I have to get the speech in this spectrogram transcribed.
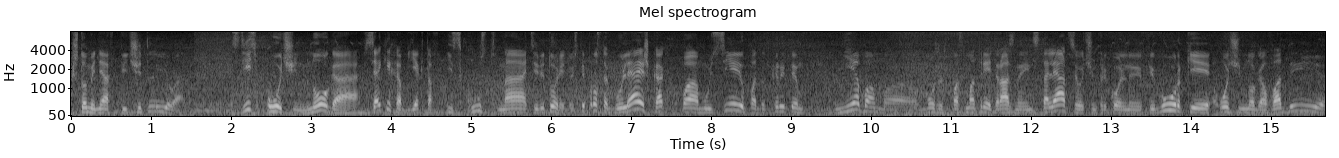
что меня впечатлило. Здесь очень много всяких объектов искусств на территории. То есть ты просто гуляешь как по музею под открытым небом, э, можешь посмотреть разные инсталляции, очень прикольные фигурки, очень много воды,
